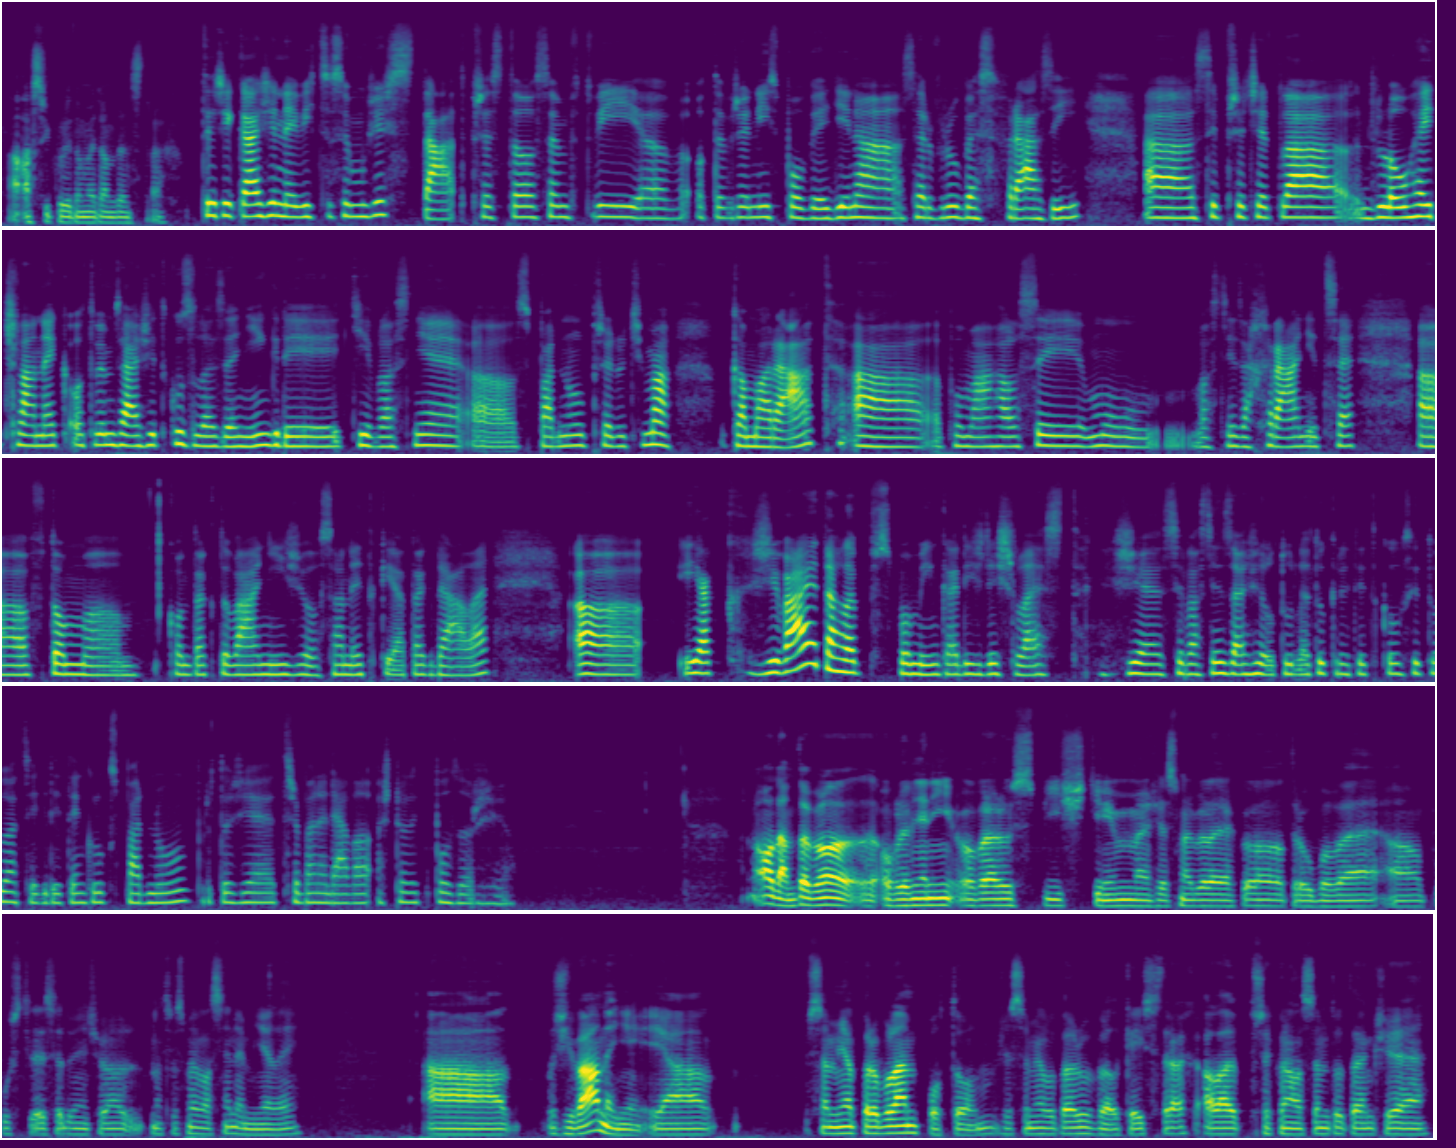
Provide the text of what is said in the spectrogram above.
a asi kvůli tomu je tam ten strach. Ty říkáš, že nevíš, co se může stát, přesto jsem v tvý uh, otevřený zpovědi na serveru bez frází uh, si přečetla dlouhý článek o tvém zážitku z lezení, kdy ti vlastně uh, spadnul před očima kamarád a pomáhal si mu vlastně zachránit se uh, v tom uh, kontaktování, že jo, sanitky a tak dále. Uh, jak živá je tahle vzpomínka, když jdeš lest, že si vlastně zažil tuhle tu kritickou situaci, kdy ten kluk spadnul, protože třeba nedával až tolik pozor, že jo? No, tam to bylo ovlivněné opravdu spíš tím, že jsme byli jako troubové a pustili se do něčeho, na co jsme vlastně neměli. A živá není. Já jsem měl problém potom, že jsem měl opravdu velký strach, ale překonal jsem to tak, že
